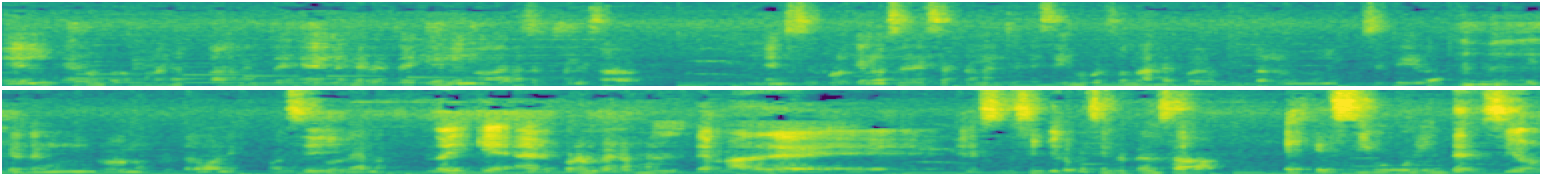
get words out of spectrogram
Él era un personaje totalmente LGBT y él no era sexualizado. Entonces, ¿por qué no hacer exactamente ese mismo personaje, pero pintarle una luz positiva y que tenga un rol más protagónico? ¿Cuál es Sí. problema? No, y que a mí por lo menos en el tema de... En esa situación yo lo que siempre he pensado es que sí hubo una intención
